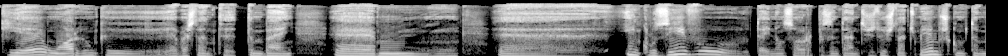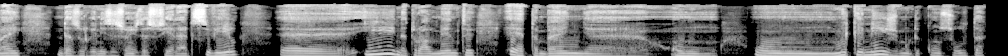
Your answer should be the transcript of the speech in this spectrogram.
que é um órgão que é bastante também inclusivo, tem não só representantes dos Estados-membros, como também das organizações da sociedade civil e, naturalmente, é também um, um mecanismo de consulta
